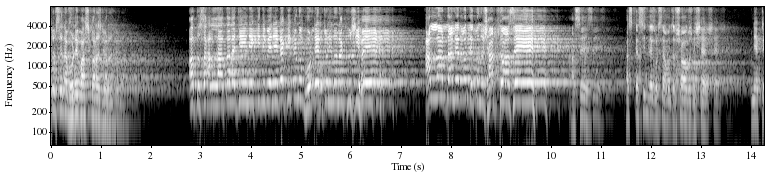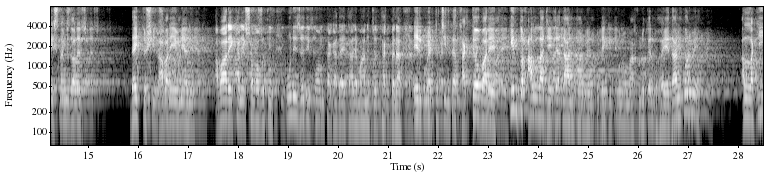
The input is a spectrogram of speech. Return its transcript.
করছে না ভোটে পাস করার জন্য? অথচ আল্লাহ তালা যেই নেকি দিবেন, এটা কি কোনো ভোটের জন্য না খুশি হয়ে? আল্লাহর দানের মধ্যে কোনো স্বার্থ আছে? আছে। আজকে চিন্তা করছে আমাদের সভাপতি সাহেব। উনি একটা ইসলামী দলের দায়িত্বশীল, আবার ইউনিয়নে, আবার এখানে সভাপতি। উনি যদি কম টাকা দেয় তাহলে বাণিজ্য থাকবে না। এরকম একটা চিন্তা থাকতেও পারে। কিন্তু আল্লাহ যেটা দান করবেন, ওটা কি কোনো মাখলুকের ভয়ে দান করবে? আল্লাহ কি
